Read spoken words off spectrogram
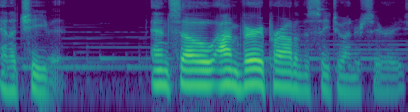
and achieve it. And so I'm very proud of the C200 series.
